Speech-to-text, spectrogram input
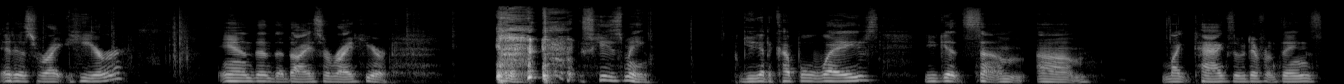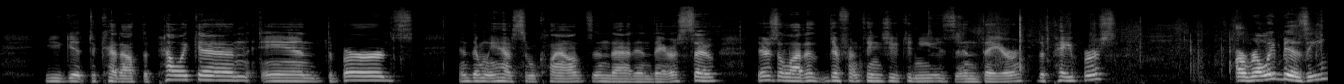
It is right here. And then the dies are right here. Excuse me. You get a couple waves. You get some, um, like, tags of different things. You get to cut out the pelican and the birds. And then we have some clouds and that in there. So, there's a lot of different things you can use in there. The papers are really busy,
